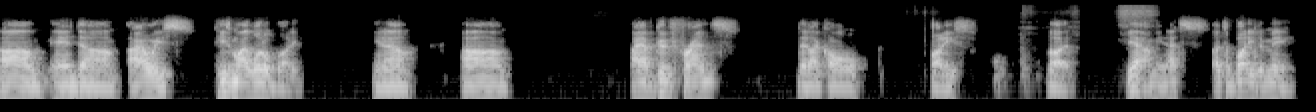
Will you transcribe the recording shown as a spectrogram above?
Um, and um, I always he's my little buddy. You know, um, I have good friends that I call buddies, but yeah, I mean that's that's a buddy to me.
